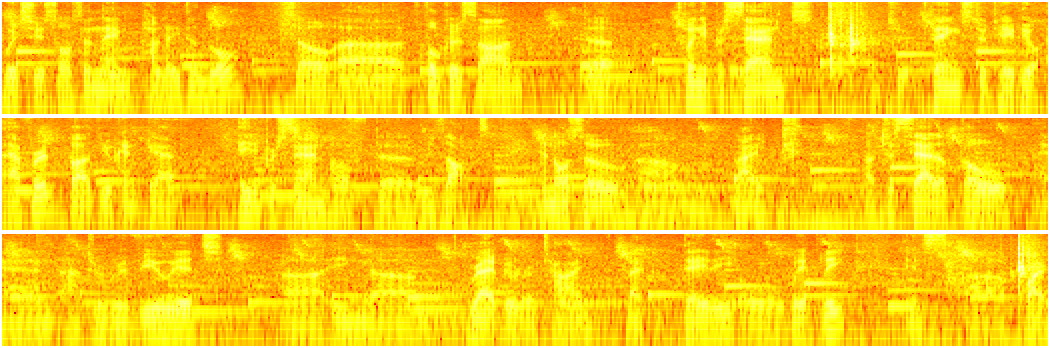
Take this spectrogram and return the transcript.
which is also named Pareto law. So uh, focus on the 20% uh, to things to take your effort, but you can get 80% of the result. And also um, like uh, to set a goal and uh, to review it uh, in um, regular time, like daily or weekly, is uh, quite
